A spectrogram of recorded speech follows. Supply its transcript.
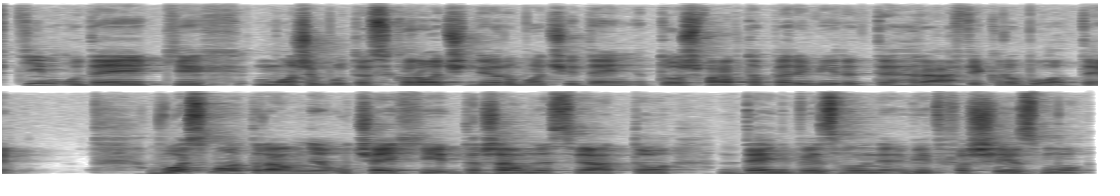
Втім, у деяких може бути скорочений робочий день, тож варто перевірити графік роботи. 8 травня у Чехії державне свято День визволення від фашизму.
